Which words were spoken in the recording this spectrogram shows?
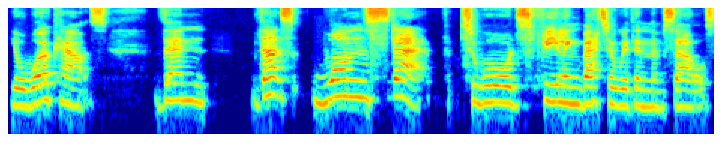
your workouts then that's one step towards feeling better within themselves.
